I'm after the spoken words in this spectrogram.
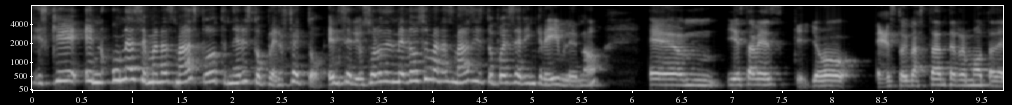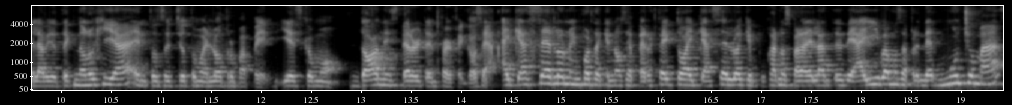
es que en unas semanas más puedo tener esto perfecto, en serio, solo denme dos semanas más y esto puede ser increíble, ¿no? Em, y esta vez que yo estoy bastante remota de la biotecnología, entonces yo tomo el otro papel y es como, done is better than perfect, o sea, hay que hacerlo, no importa que no sea perfecto, hay que hacerlo, hay que empujarnos para adelante, de ahí vamos a aprender mucho más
